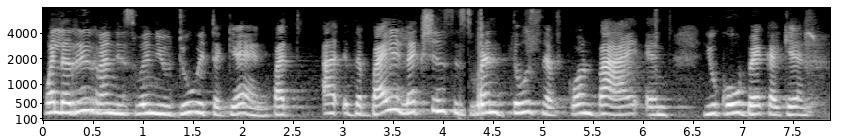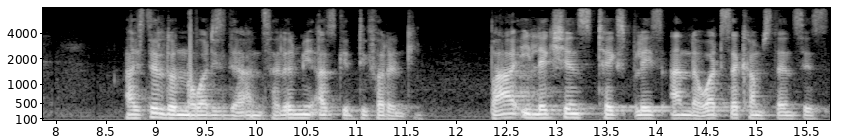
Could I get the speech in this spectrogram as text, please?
Well, a rerun is when you do it again, but uh, the by elections is when those have gone by and you go back again. I still don't know what is the answer. Let me ask it differently. By elections takes place under what circumstances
